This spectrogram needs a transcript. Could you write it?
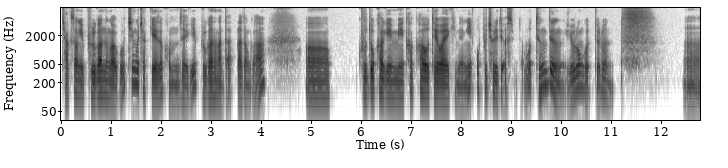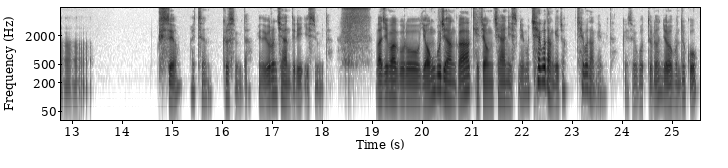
작성이 불가능하고 친구 찾기에서 검색이 불가능하다라던가 어, 구독하기 및 카카오 대화의 기능이 오프 처리되었습니다. 뭐 등등 이런 것들은 어, 글쎄요. 하여튼 그렇습니다. 그래서 이런 제한들이 있습니다. 마지막으로 연구 제한과 계정 제한이 있습니다. 뭐 최고 단계죠. 최고 단계입니다. 그래서 이것들은 여러분들 꼭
